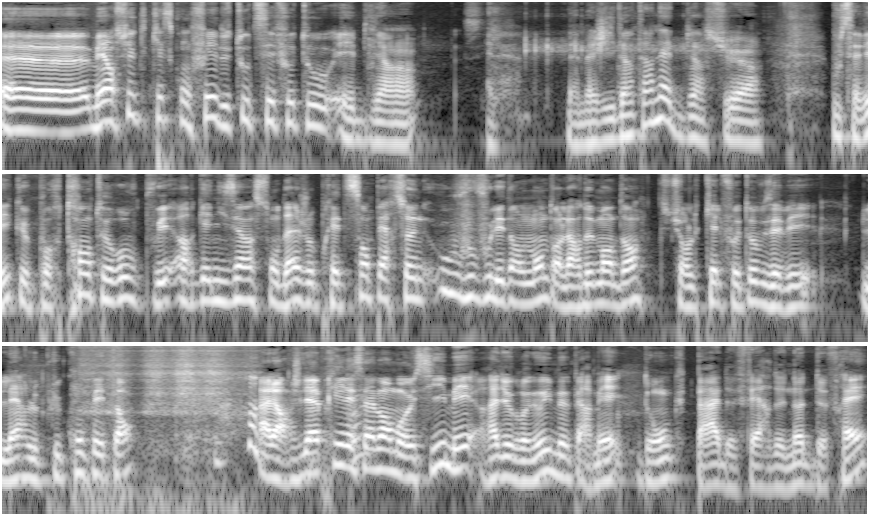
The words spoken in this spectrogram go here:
Euh, mais ensuite, qu'est-ce qu'on fait de toutes ces photos? Eh bien, c'est la- la magie d'Internet, bien sûr. Vous savez que pour 30 euros, vous pouvez organiser un sondage auprès de 100 personnes où vous voulez dans le monde en leur demandant sur quelle photo vous avez l'air le plus compétent. Alors, je l'ai appris récemment moi aussi, mais Radio Grenouille me permet donc pas de faire de notes de frais.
